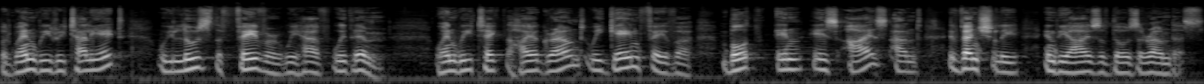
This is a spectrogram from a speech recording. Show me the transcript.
but when we retaliate, we lose the favor we have with Him. When we take the higher ground, we gain favor both in His eyes and eventually in the eyes of those around us.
